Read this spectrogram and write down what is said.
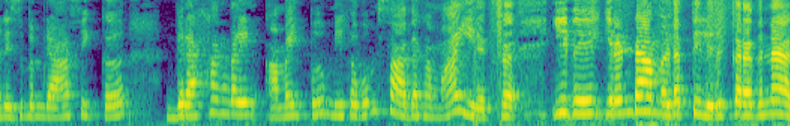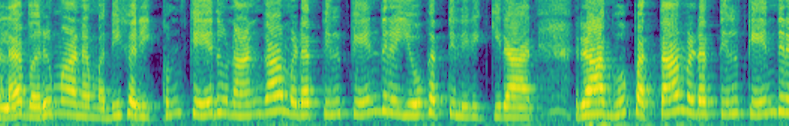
ரிஷபம் ராசிக்கு கிரகங்களின் அமைப்பு மிகவும் சாதகமா இருக்கு இது இரண்டாம் இடத்தில் இருக்கிறதுனால வருமானம் அதிகரிக்கும். கேது நான்காம் இடத்தில் கேந்திர யோகத்தில் இருக்கிறார். ராகு பத்தாம் இடத்தில் கேந்திர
